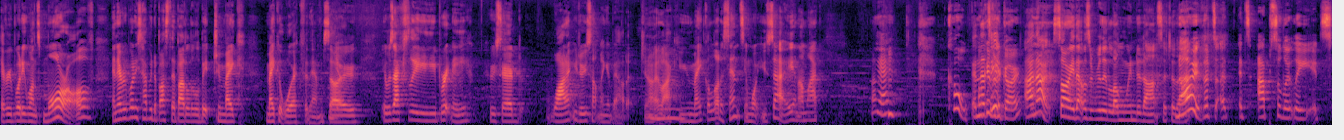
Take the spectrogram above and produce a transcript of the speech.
everybody wants more of, and everybody's happy to bust their butt a little bit to make make it work for them. So it was actually Brittany who said, "Why don't you do something about it? Do you know, like you make a lot of sense in what you say." And I'm like, "Okay." Cool. And I'll that's give it. it a go. I know. Sorry, that was a really long-winded answer to that. No, that's uh, it's absolutely it's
